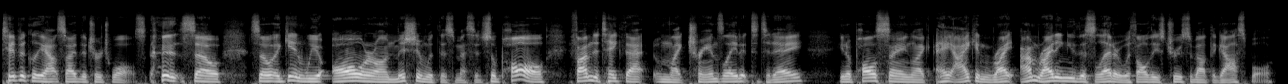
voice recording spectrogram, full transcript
typically outside the church walls. so, so again, we all are on mission with this message. So, Paul, if I'm to take that and like translate it to today, you know, Paul's saying like, "Hey, I can write. I'm writing you this letter with all these truths about the gospel,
